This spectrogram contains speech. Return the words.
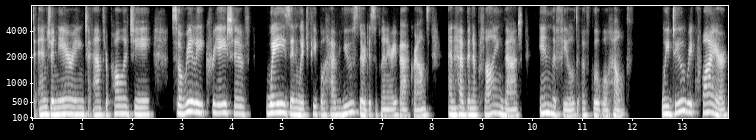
to engineering to anthropology. So really creative ways in which people have used their disciplinary backgrounds and have been applying that in the field of global health. We do require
